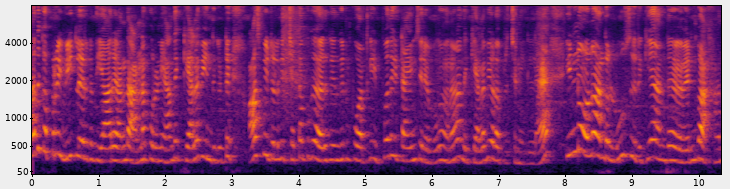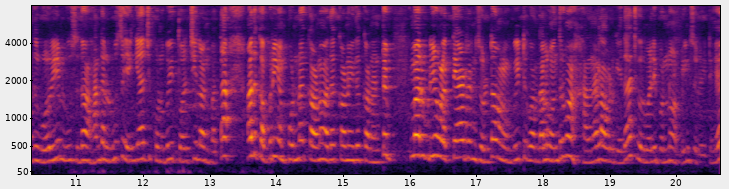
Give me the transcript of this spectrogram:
அதுக்கப்புறம் வீட்டில் இருக்கிறது யார்? அந்த அன்னபூரணி. அந்த கிளவி இருந்துக்கிட்டு ஹாஸ்பிட்டலுக்கு செக்கப்புக்கு அதுக்கு இதுக்குன்னு போகிறதுக்கு இப்போ இப்போதைக்கு டைம் சரியாக போகும். அதனால் அந்த கிளவியோட பிரச்சனை இல்லை. இன்னொன்று அந்த லூஸு இருக்கே அந்த வெண்பா அது ஒரே லூஸு தான். அந்த லூஸை எங்கேயாச்சும் கொண்டு போய் தொலைச்சிடலான்னு பார்த்தா அதுக்கப்புறம் என் பொண்ணை காணும் அதை காணும் இதை காணுன்ட்டு மறுபடியும் அவளை தேடுறேன்னு சொல்லிட்டு அவன் வீட்டுக்கு வந்தாலும் வந்துடுவான் அதனால் அவளுக்கு ஏதாச்சும் ஒரு வழி பண்ணும் அப்படின்னு சொல்லிட்டு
